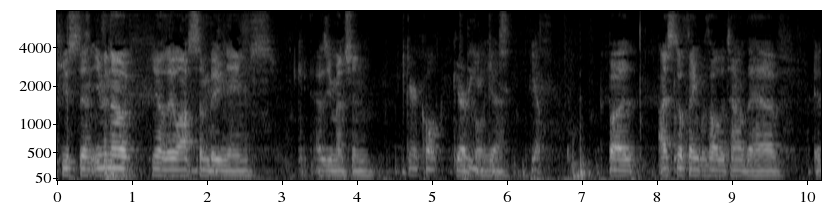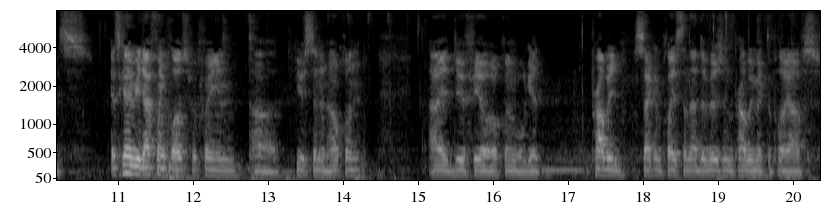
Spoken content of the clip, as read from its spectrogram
Houston, even though you know they lost some big names, as you mentioned, Gerrit Cole. Gerrit Cole, yeah, Yankees. but I still think with all the talent they have, it's it's gonna be definitely close between uh, Houston and Oakland. I do feel Oakland will get probably second place in that division, probably make the playoffs.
